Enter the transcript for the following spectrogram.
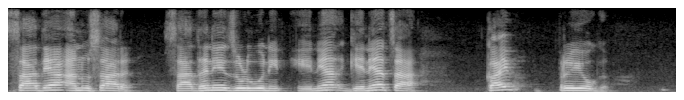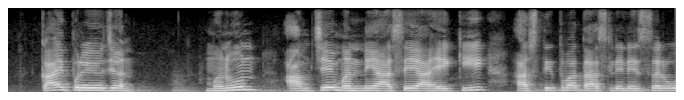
साध्या अनुसार साधने जुळवून येण्या घेण्याचा काय प्रयोग? काय प्रयोजन? म्हणून आमचे म्हणणे असे आहे की अस्तित्वात असलेले सर्व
